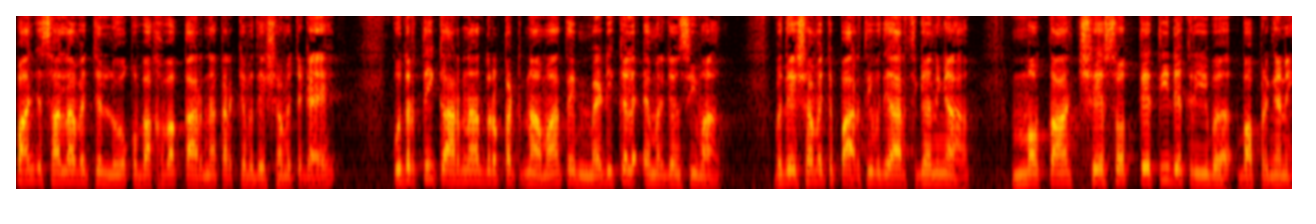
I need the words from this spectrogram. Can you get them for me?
5 ਸਾਲਾਂ ਵਿੱਚ ਲੋਕ ਵੱਖ-ਵੱਖ ਕਾਰਨਾਂ ਕਰਕੇ ਵਿਦੇਸ਼ਾਂ ਵਿੱਚ ਗਏ। ਕੁਦਰਤੀ ਕਾਰਨਾਂ, ਦੁਰਘਟਨਾਵਾਂ ਤੇ ਮੈਡੀਕਲ ਐਮਰਜੈਂਸੀ ਵਾਂਗ ਵਿਦੇਸ਼ਾਂ ਵਿੱਚ ਭਾਰਤੀ ਵਿਦਿਆਰਥੀਆਂ ਦੀਆਂ ਮੌਤਾਂ 633 ਦੇ ਕਰੀਬ ਵਾਪਰੀਆਂ ਨੇ।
